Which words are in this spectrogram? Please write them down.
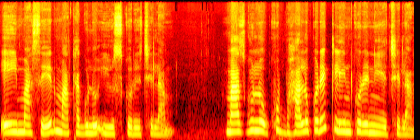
এই মাছের মাথাগুলো ইউজ করেছিলাম। মাছগুলো খুব ভালো করে ক্লিন করে নিয়েছিলাম।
